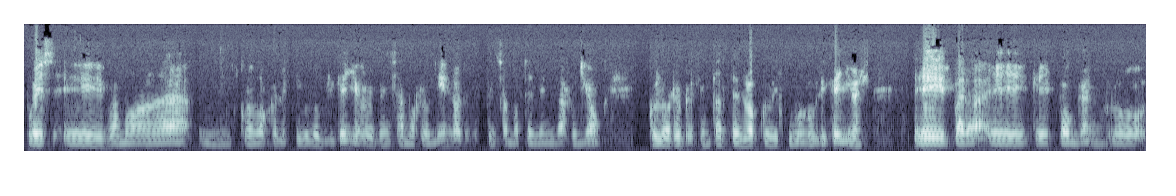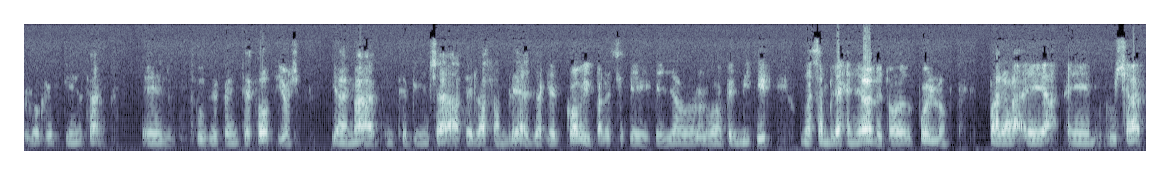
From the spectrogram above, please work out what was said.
pues eh, vamos a, mm, con los colectivos dubriqueños, que pensamos reunirnos, pensamos tener una reunión con los representantes de los colectivos dubriqueños, eh, para eh, que expongan lo, lo que piensan sus diferentes socios y además se piensa hacer la asamblea, ya que el COVID parece que, ya lo, va a permitir, una asamblea general de todo el pueblo para eh, eh, luchar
